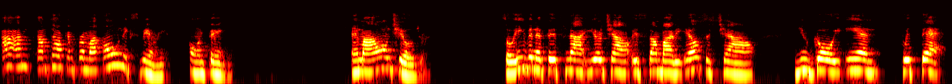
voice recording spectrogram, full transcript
I, am I'm, I'm talking from my own experience on things and my own children. So even if it's not your child, it's somebody else's child, you go in with that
